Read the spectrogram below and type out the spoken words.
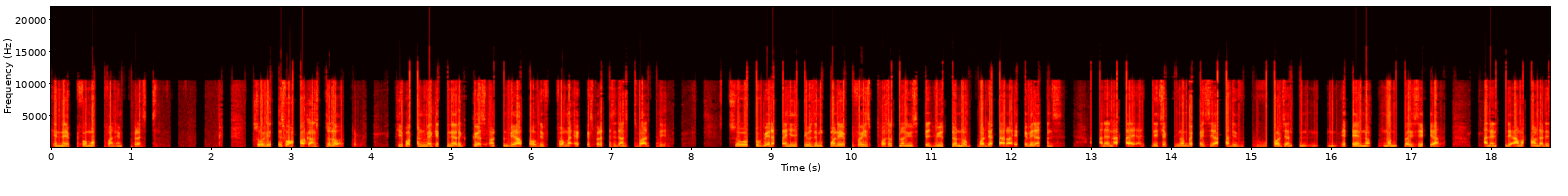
in the form of an imprest. So this former councillor keep on making a request on behalf of the former ex-president's birthday. So whether he used the money for his personal usage, we don't know. But there are evidence, and then I, the check number is here, the voucher uh, number is here, and then the amount that is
